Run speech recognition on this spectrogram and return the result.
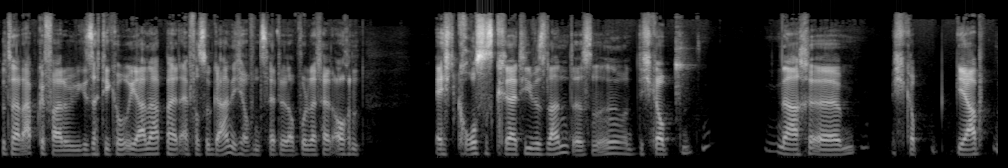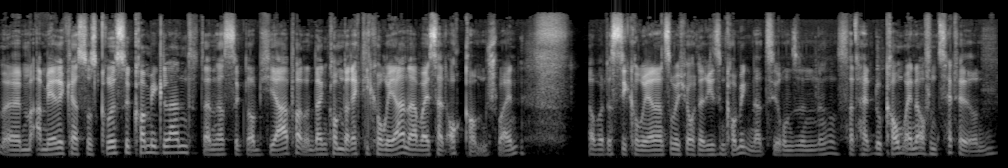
total abgefahren. Und wie gesagt, die Koreaner hat man halt einfach so gar nicht auf dem Zettel, obwohl das halt auch ein echt großes, kreatives Land ist. Ne? Und ich glaube, nach, ähm, ich glaube, ja, ähm, Amerika ist das größte Comicland, dann hast du, glaube ich, Japan und dann kommen direkt die Koreaner, weiß halt auch kaum ein Schwein. Aber dass die Koreaner zum Beispiel auch eine riesen Comic-Nation sind, ne? Das hat halt nur kaum einer auf dem Zettel und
